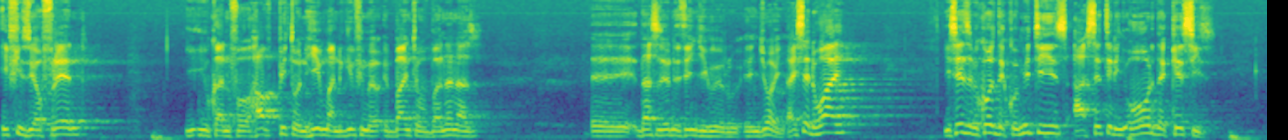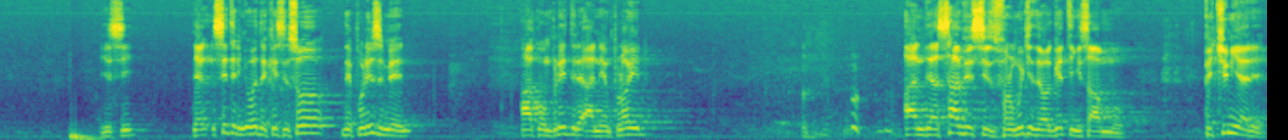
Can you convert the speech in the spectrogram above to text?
if he's your friend, you, you can for, have pity on him and give him a, a bunch of bananas. Uh, that's the only thing you will enjoy. I said, why? He says because the committees are settling all the cases. You see? They're settling all the cases. So the policemen are completely unemployed and their services from which they were getting some pecuniary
